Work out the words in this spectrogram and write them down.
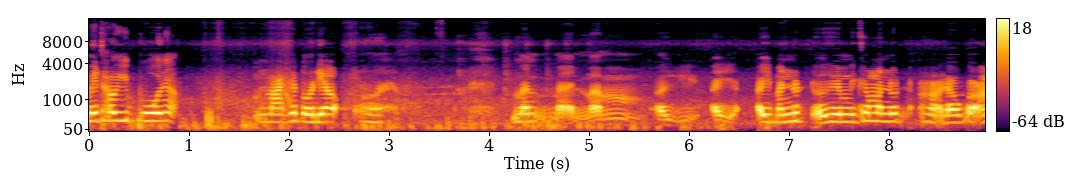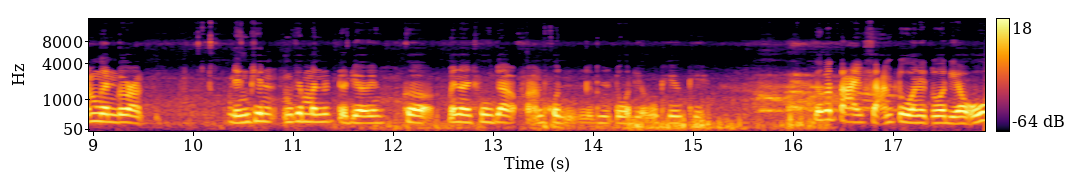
ไม่เท่าญี่ปุ่นเนี่ย มันมาแค่ตัวเดียวมันมันมันไอไอไอมนุษย์เออมีแค่มนุษย์ฮะเราก็เอาเงินไปก่อน หนึ่งที่มีแค่มนุษย์ตัวเดียวเองก็ไม่น่าชูยากสามคนคือตัวเดียวโอเคโอเคแล้วก็ตายสามตัวในตัวเดียวโอ้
